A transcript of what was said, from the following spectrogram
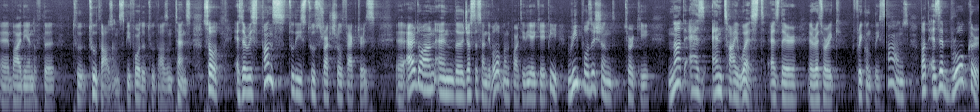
uh, by the end of the 2000s, before the 2010s. So as a response to these two structural factors, Erdogan and the Justice and Development Party, the AKP, repositioned Turkey not as anti-West, as their uh, rhetoric frequently sounds, but as a broker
